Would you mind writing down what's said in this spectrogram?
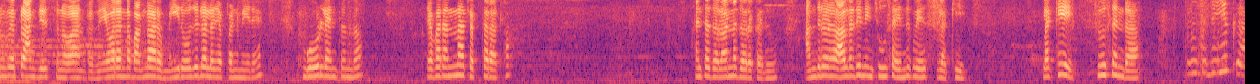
నువ్వే ప్రాంక్ చేస్తున్నావా అంటుంది. ఎవరన్నా బంగారం ఈ రోజులలో చెప్పండి మీరే. గోల్డ్ ఎంత ఉందో ఎవరన్నా చెప్తారా అట్లా? అంత దొరన్న దొరకదు. అందులో ఆల్రెడీ నేను చూసా ఎందుకు వేస్ట్ లక్కీ? లక్కీ చూసాను రా నాకు దియక్రా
